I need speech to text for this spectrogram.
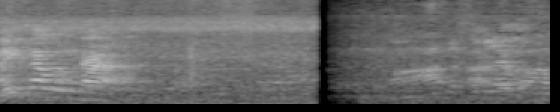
没看懂的。啊，这是那个。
